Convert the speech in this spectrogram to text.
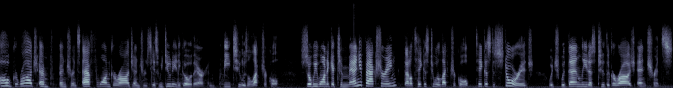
Oh, garage entrance. F1 garage entrance. Yes, we do need to go there. And B2 is electrical. So we want to get to manufacturing. That'll take us to electrical. Take us to storage, which would then lead us to the garage entrance.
